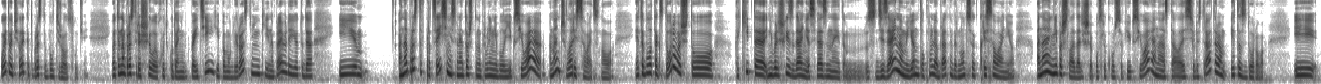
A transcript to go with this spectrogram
у этого человека это просто был тяжелый случай. И вот она просто решила хоть куда-нибудь пойти, ей помогли родственники, и направили ее туда. И она просто в процессе, несмотря на то, что направление было UX UI, она начала рисовать снова. И это было так здорово, что какие-то небольшие задания, связанные там, с дизайном, ее натолкнули обратно вернуться к рисованию. Она не пошла дальше после курсов UX UI, она осталась иллюстратором, и это здорово. И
